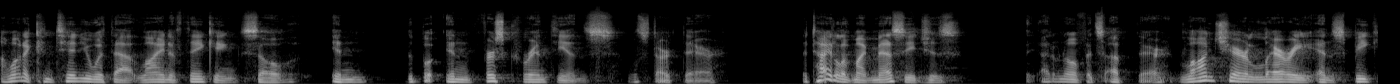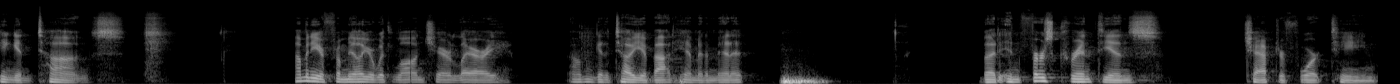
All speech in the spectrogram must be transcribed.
I want to continue with that line of thinking. So in the book in First Corinthians, we'll start there. The title of my message is I don't know if it's up there. Lawn Chair Larry and Speaking in Tongues. How many are familiar with Lawn Chair Larry? I'm going to tell you about him in a minute. But in 1 Corinthians chapter 14,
